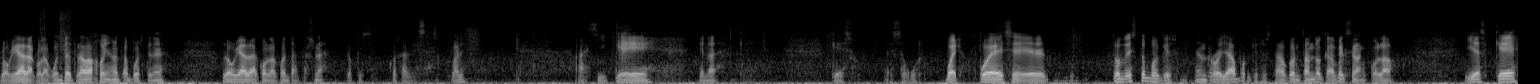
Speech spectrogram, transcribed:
logueada con la cuenta de trabajo y en otra puedes tener logueada con la cuenta personal. Yo qué sé, cosas de esas, ¿vale? Así que, que nada, que, eso, es seguro. Bueno, pues eh, todo esto porque es enrollado, porque os estaba contando que a veces se han colado. Y es que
